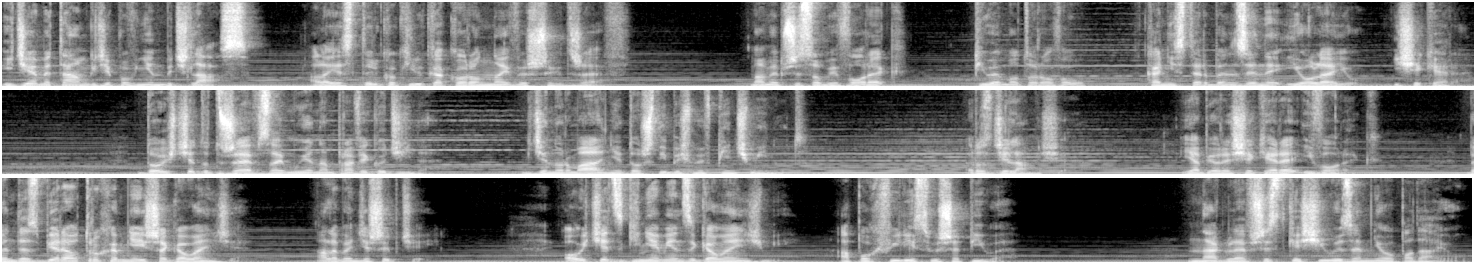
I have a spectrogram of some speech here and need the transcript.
Idziemy tam, gdzie powinien być las, ale jest tylko kilka koron najwyższych drzew. Mamy przy sobie worek, piłę motorową, kanister benzyny i oleju i siekierę. Dojście do drzew zajmuje nam prawie godzinę, gdzie normalnie doszlibyśmy w 5 minut. Rozdzielamy się. Ja biorę siekierę i worek. Będę zbierał trochę mniejsze gałęzie, ale będzie szybciej. Ojciec ginie między gałęźmi, a po chwili słyszę piłę. Nagle wszystkie siły ze mnie opadają.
